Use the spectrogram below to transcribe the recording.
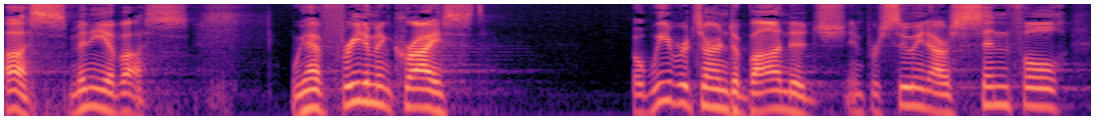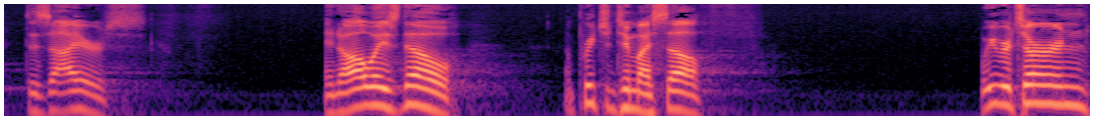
us, many of us, we have freedom in Christ, but we return to bondage in pursuing our sinful desires. And always know, I'm preaching to myself. We return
